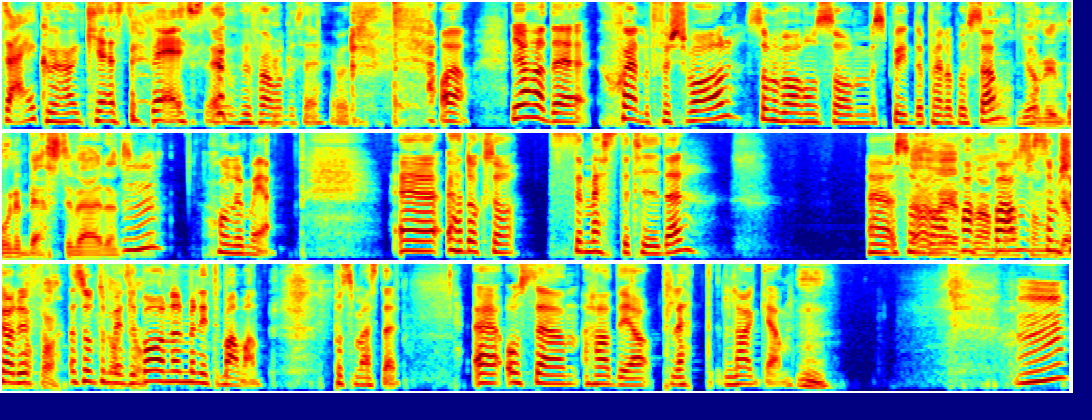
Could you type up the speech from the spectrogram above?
psycho, han kastar bajs. Eh, Hur fan var det du säger? Jag, vet. inte. Ja, ja. jag hade självförsvar, som var hon som spydde på hela bussen. Hon, är, hon är bäst i världen. Mm. Jag. Håller med. Eh, jag hade också semestertider. Eh, som Ja, var pappan som som, körde, pappa. som tog med sig barnen men inte mamman på semester. Eh, och sen hade jag plättlaggen. Mm.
